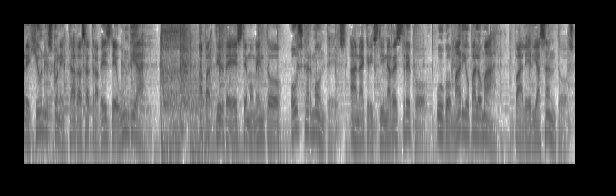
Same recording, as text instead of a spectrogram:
Regiones conectadas a través de un dial. A partir de este momento, Oscar Montes, Ana Cristina Restrepo, Hugo Mario Palomar, Valeria Santos,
